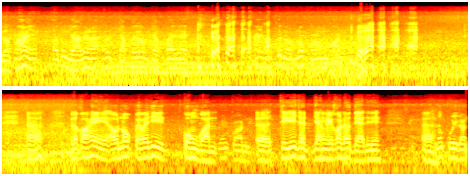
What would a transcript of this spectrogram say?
เกือบก็ให้เอาทุกอย่างนี่แหละเอาจับไปก็จับไปเลย ให้เขาขึ้นรถนกมาลงก่อนอะแล้วก็ให้เอานกไปไว้ที่กรงก่อนลงก่อน เออ ทีนี้จะยังไงก็แล้วแต่ทีนี้เออต้องคุยกัน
